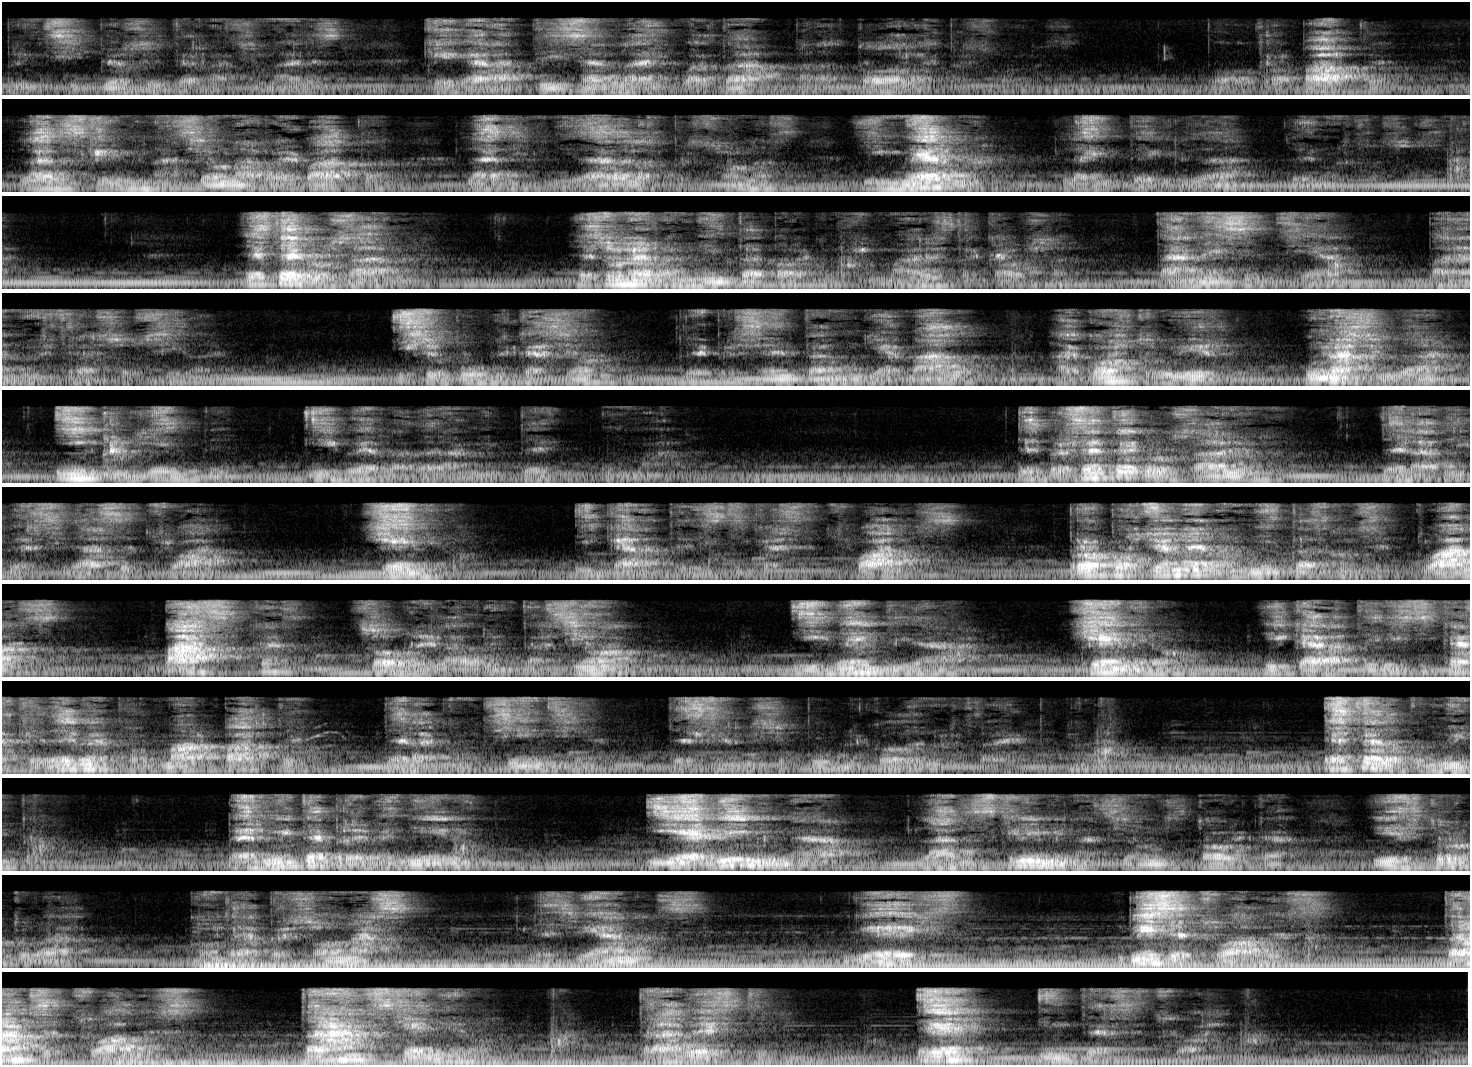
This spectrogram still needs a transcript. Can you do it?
principios internacionales que garantizan la igualdad para todas las personas. Por otra parte, la discriminación arrebata la dignidad de las personas y merma la integridad de nuestra sociedad. Este glosario es una herramienta para consumar esta causa tan esencial para nuestra sociedad y su publicación representa un llamado a construir una ciudad incluyente y verdaderamente humana. El presente glosario de la diversidad sexual, género y características sexuales proporciona herramientas conceptuales básicas sobre la orientación, identidad, género y características que deben formar parte de la conciencia del servicio público de nuestra época. Este documento permite prevenir y eliminar la discriminación histórica y estructural contra personas lesbianas, gays, bisexuales, transexuales, transgénero, travesti e intersexual.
